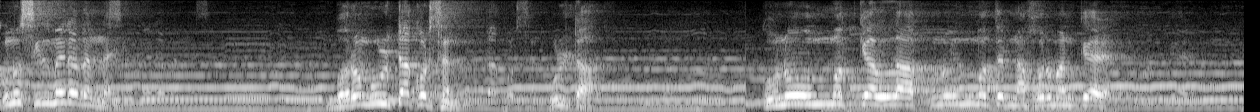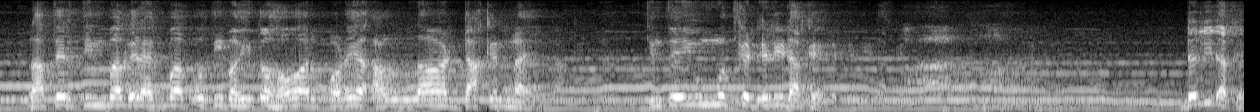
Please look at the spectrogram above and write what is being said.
কোনো সিল মেরা দেন নাই। বরং উল্টা করছেন। উল্টা। কোন উম্মতকে আল্লাহ, কোন উম্মতের নাফরমানকে রাতের তিন ভাগের এক ভাগ অতিবাহিত হওয়ার পরে আল্লাহ ডাকেন নাই। কিন্তু এই উম্মতকে ডেলি ডাকে। ডেলি ডাকে।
